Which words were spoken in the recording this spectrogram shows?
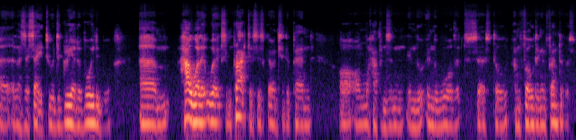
uh, and as I say, to a degree unavoidable, um, how well it works in practice is going to depend on, on what happens in, in the in the war that's uh, still unfolding in front of us.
